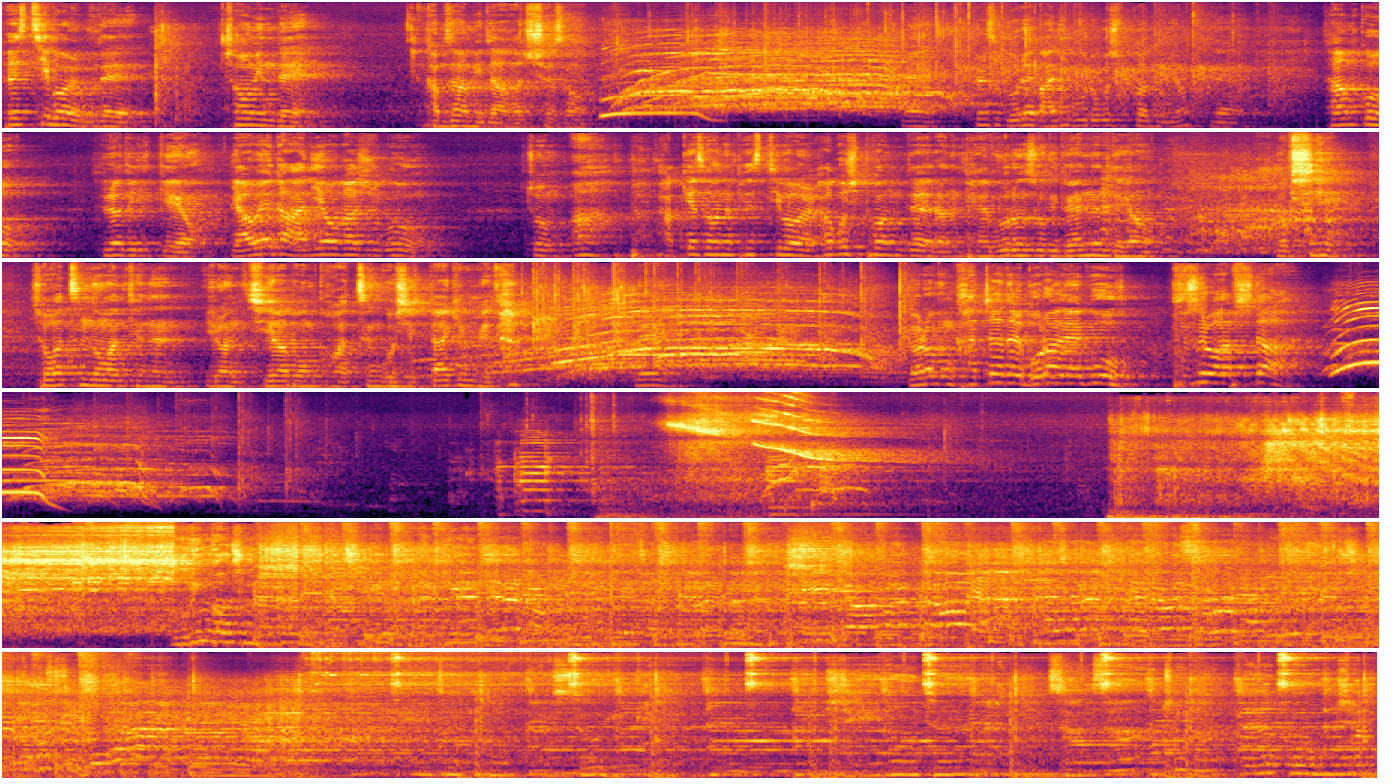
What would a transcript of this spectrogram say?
페스티벌 무대 처음인데 감사합니다 와주셔서. 네 그래서 노래 많이 부르고 싶거든요. 네 다음 곡 들려드릴게요. 야외가 아니어가지고 좀 아 밖에서 하는 페스티벌 하고 싶었는데 라는 배부른 소리도 했는데요. 역시 저 같은 놈한테는 이런 지하 벙커 같은 곳이 딱입니다. 네 여러분 가짜들 몰아내고 부수러 갑시다 우린 거짓말을 반복해서 이겨볼 거야 가장 사랑을 부수고 거야 상상 조각내 보자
